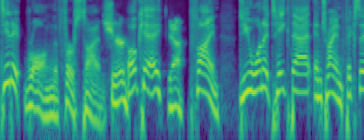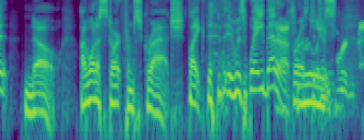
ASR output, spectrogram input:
did it wrong the first time. Sure. Okay. Yeah. Fine. Do you want to take that and try and fix it? No. I want to start from scratch. Like it was way better That's for us really to just important, man.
